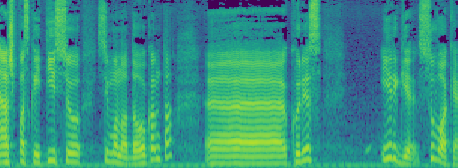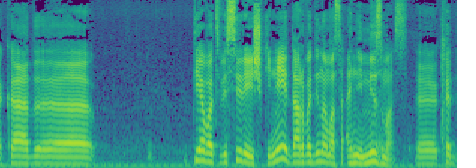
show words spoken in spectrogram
aš paskaitysiu Simono Daukanto, e, kuris irgi suvokia, kad e, tie vat visi reiškiniai, dar vadinamas animizmas, e, kad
